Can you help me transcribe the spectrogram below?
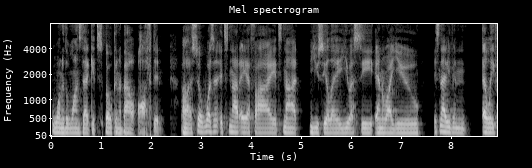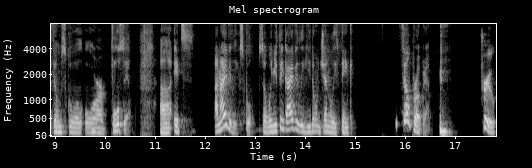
one of the ones that gets spoken about often. Uh, so it wasn't. It's not AFI. It's not UCLA, USC, NYU. It's not even LA Film School or Full Sail. Uh, it's an Ivy League school. So when you think Ivy League, you don't generally think film program. True,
